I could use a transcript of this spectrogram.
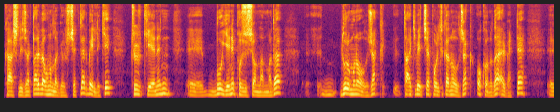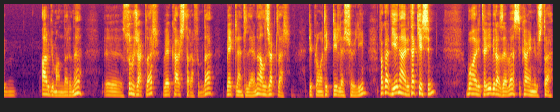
karşılayacaklar ve onunla görüşecekler. Belli ki Türkiye'nin e, bu yeni pozisyonlanmada e, durumu ne olacak, takip edeceği politika ne olacak o konuda elbette e, argümanlarını e, sunacaklar ve karşı tarafında beklentilerini alacaklar. Diplomatik dille söyleyeyim. Fakat yeni harita kesin. Bu haritayı biraz evvel Sky News'ta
